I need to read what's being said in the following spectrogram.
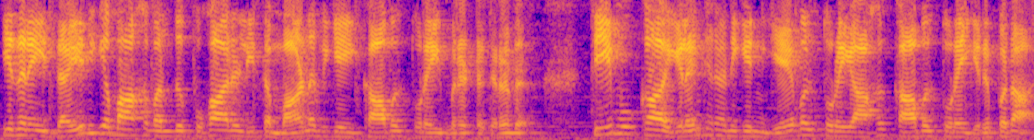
இதனை தைரியமாக வந்து புகாரளித்த மாணவியை காவல்துறை மிரட்டுகிறது. திமுக இளைஞர் அணியின் ஏவல் துறையாக காவல்துறை இருப்பதால்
